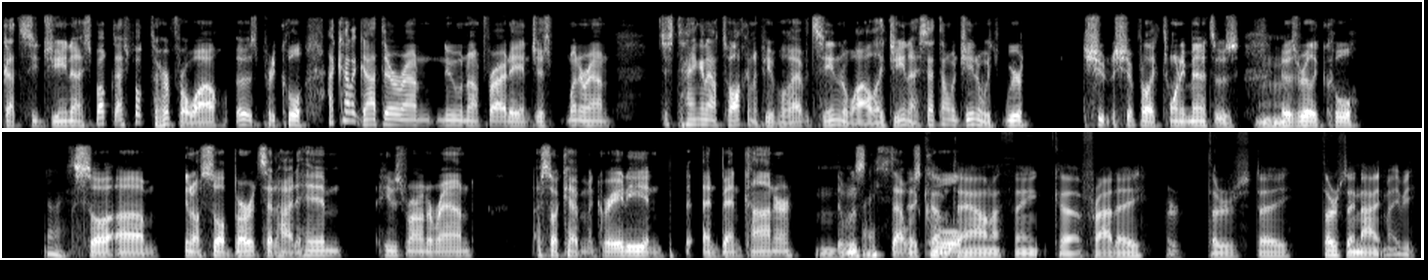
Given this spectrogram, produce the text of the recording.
got to see Gina. I spoke I spoke to her for a while. It was pretty cool. I kind of got there around noon on Friday and just went around just hanging out talking to people I haven't seen in a while. Like Gina, I sat down with Gina. We, we were shooting the shit for like 20 minutes. It was Mhm. it was really cool. Nice. So, um, you know, saw Bert, said hi to him. He was running around. I saw Kevin McGrady and and Ben Connor. Mhm. It was Nice. that they was come cool. down, I think, uh, Friday or Thursday, Thursday night, maybe.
